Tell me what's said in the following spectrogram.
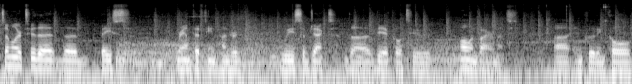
Similar to the, the base Ram 1500, we subject the vehicle to all environments, uh, including cold,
